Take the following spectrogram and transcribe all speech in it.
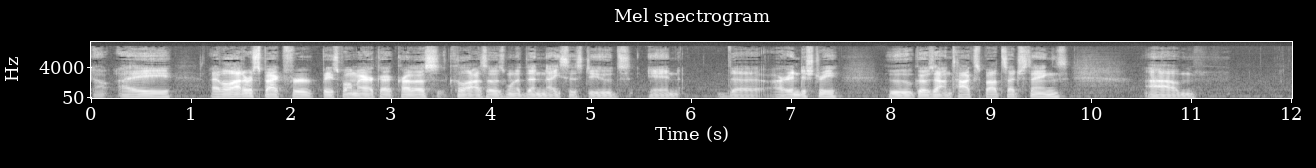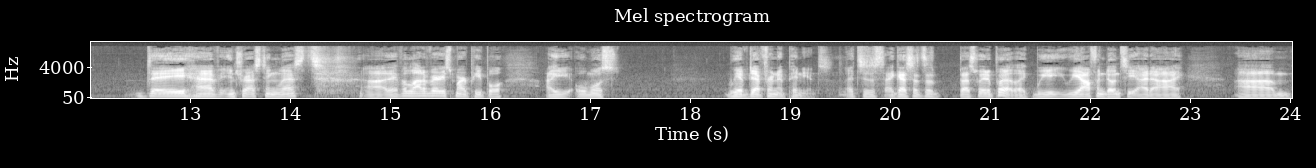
you know, I I have a lot of respect for Baseball America. Carlos Collazo is one of the nicest dudes in the our industry who goes out and talks about such things. Um, they have interesting lists. Uh, they have a lot of very smart people. I almost we have different opinions. That's just I guess that's the best way to put it. Like we we often don't see eye to eye um,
